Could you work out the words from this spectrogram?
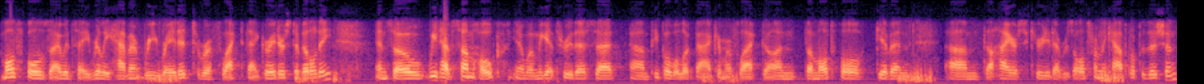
Multiples, I would say, really haven't re-rated to reflect that greater stability. And so we'd have some hope, you know, when we get through this that um, people will look back and reflect on the multiple given um, the higher security that results from the capital position.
